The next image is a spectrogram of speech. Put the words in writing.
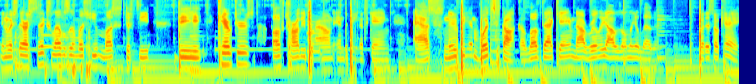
in which there are six levels in which you must defeat the characters of Charlie Brown and the Peanuts Gang as Snoopy and Woodstock. I love that game. Not really, I was only 11, but it's okay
